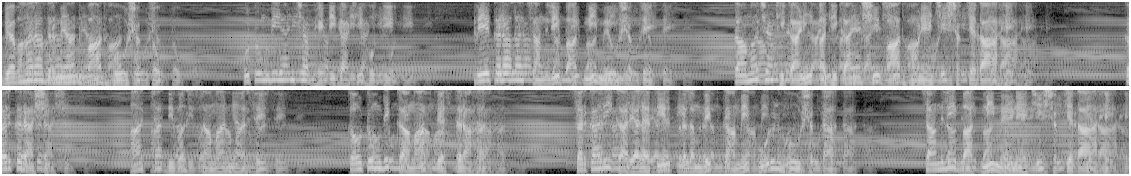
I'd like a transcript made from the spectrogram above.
व्यवहारादरम्यान वाद होऊ शकतो. कुटुंबियांच्या भेटीगाठी होतील प्रियकराला चांगली बातमी मिळू शकते. कामाच्या ठिकाणी अधिकायाशी वाद होण्याची शक्यता आहे. कर्क राशी आजचा दिवस सामान्य असेल. कौटुंबिक कामात व्यस्त राहा सरकारी कार्यालयातील प्रलंबित कामे पूर्ण होऊ शकतात. चांगली बातमी मिळण्याची शक्यता आहे.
